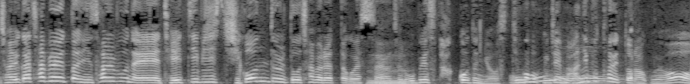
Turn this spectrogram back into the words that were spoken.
저희가 참여했던 이 설문에 JTBC 직원들도 참여했다고 했어요. 음. 제가 로비에서 봤거든요. 스티커가 굉장히 많이 붙어 있더라고요.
